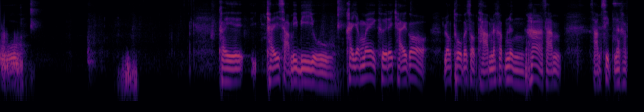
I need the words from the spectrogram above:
โอ้โห ใครใช้ 3BB อยู่ ใครยังไม่เคยได้ใช้ก็ลองโทรไปสอบถามนะครับหนึ่งห้าสามสามสิบนะครับ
